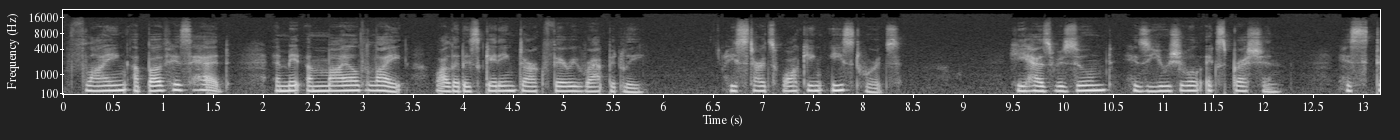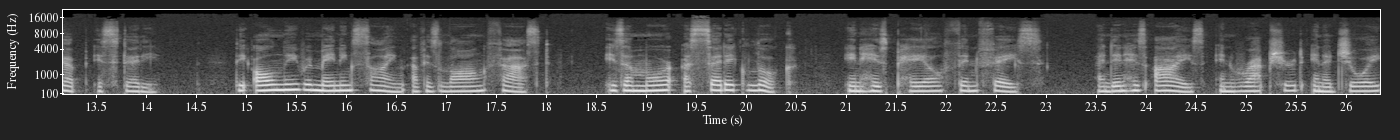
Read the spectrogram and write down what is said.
flying above his head, emit a mild light while it is getting dark very rapidly, he starts walking eastwards. He has resumed his usual expression. His step is steady. The only remaining sign of his long fast is a more ascetic look in his pale, thin face, and in his eyes enraptured in a joy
